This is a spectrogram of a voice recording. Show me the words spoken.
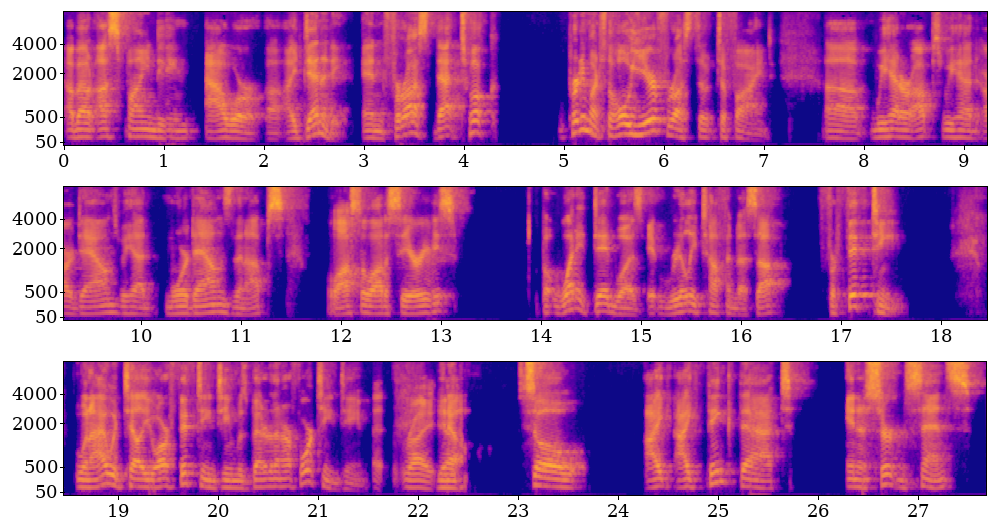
about us finding our uh, identity. And for us, that took pretty much the whole year for us to, to find. Uh, we had our ups, we had our downs, we had more downs than ups, lost a lot of series but what it did was it really toughened us up for 15. When I would tell you our 15 team was better than our 14 team. Uh, right. You yeah. know, so I I think that in a certain sense,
